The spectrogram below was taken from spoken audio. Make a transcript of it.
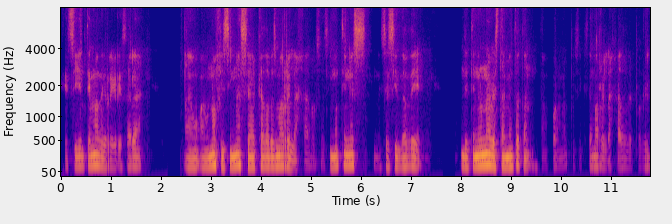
que sí el tema de regresar a, a, una oficina sea cada vez más relajado. O sea, si no tienes necesidad de, tener una vestimenta tan, tan formal, pues sí que sea más relajado de poder.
